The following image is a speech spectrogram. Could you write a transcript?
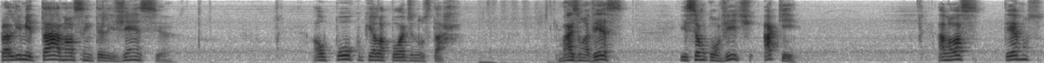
para limitar a nossa inteligência ao pouco que ela pode nos dar. Mais uma vez, isso é um convite a quê? A nós termos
